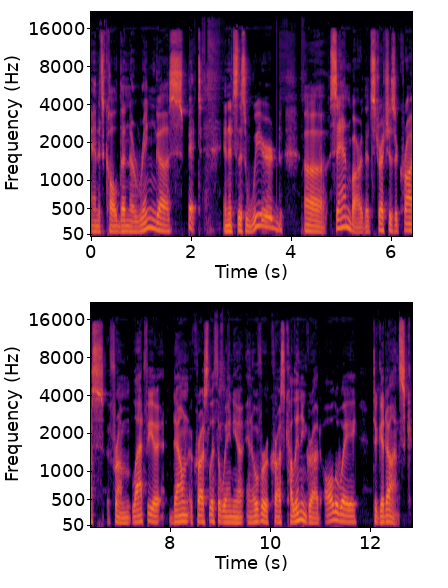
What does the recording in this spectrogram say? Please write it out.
and it's called the Neringa Spit, and it's this weird uh, sandbar that stretches across from Latvia down across Lithuania and over across Kaliningrad all the way to Gdansk,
